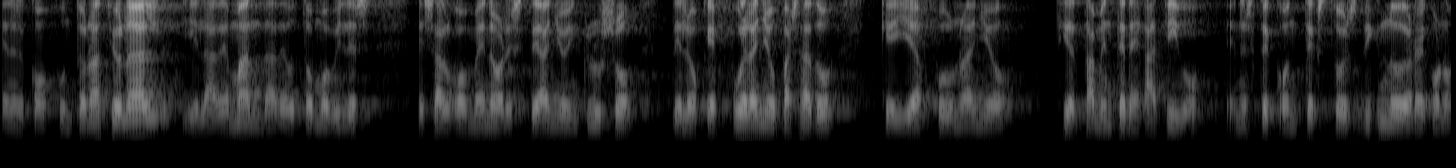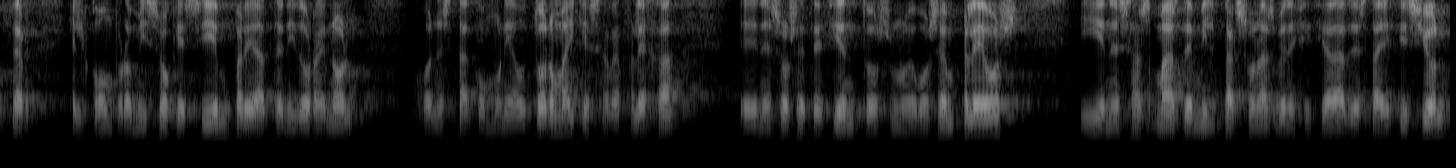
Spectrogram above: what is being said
en el conjunto nacional y la demanda de automóviles es algo menor este año incluso de lo que fue el año pasado, que ya fue un año ciertamente negativo. En este contexto es digno de reconocer el compromiso que siempre ha tenido Renault con esta comunidad autónoma y que se refleja en esos 700 nuevos empleos y en esas más de 1.000 personas beneficiadas de esta decisión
